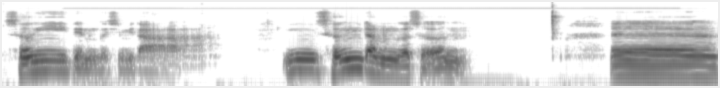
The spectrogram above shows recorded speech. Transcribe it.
성이 되는 것입니다. 이 성이라는 것은 에,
